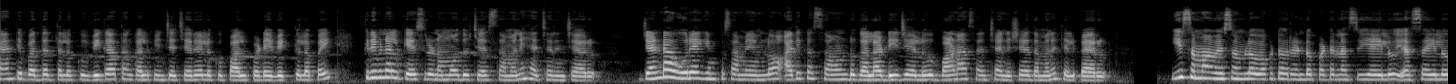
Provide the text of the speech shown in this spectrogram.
శాంతి భద్రతలకు విఘాతం కల్పించే చర్యలకు పాల్పడే వ్యక్తులపై క్రిమినల్ కేసులు నమోదు చేస్తామని హెచ్చరించారు. జెండా ఊరేగింపు సమయంలో అధిక సౌండ్ గల డీజేలు బాణాసంచా నిషేధమని తెలిపారు. ఈ సమావేశంలో ఒకటో రెండో పట్టణ సీఐలు ఎస్ఐలు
